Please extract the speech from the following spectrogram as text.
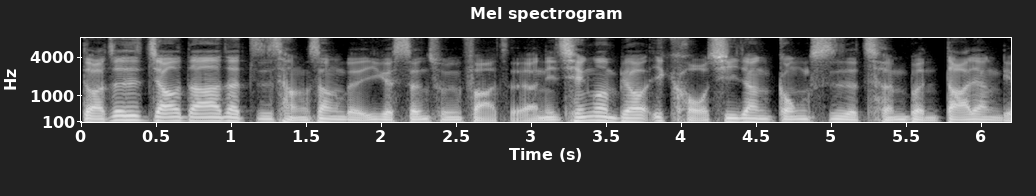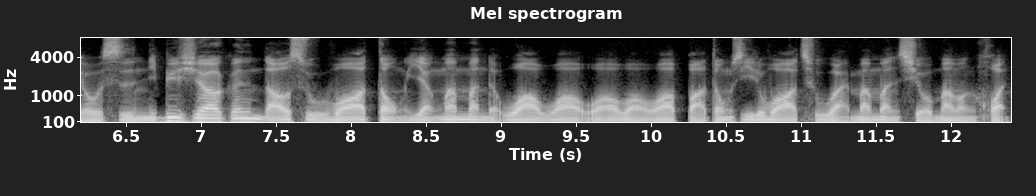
对吧？这是教大家在职场上的一个生存法则啊！你千万不要一口气让公司的成本大量流失，你必须要跟老鼠挖洞一样，慢慢的挖挖挖挖挖，把东西挖出来，慢慢修，慢慢换。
